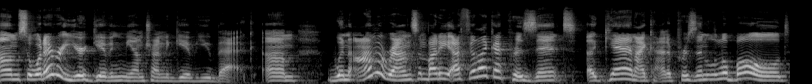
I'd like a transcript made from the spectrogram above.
Um, so whatever you're giving me, I'm trying to give you back. Um, when I'm around somebody, I feel like I present again, I kind of present a little bold,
